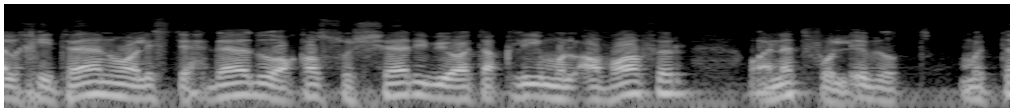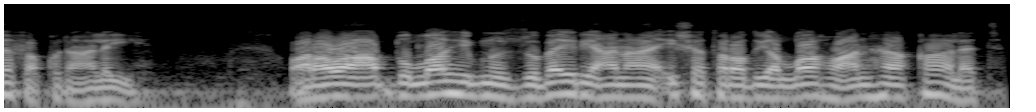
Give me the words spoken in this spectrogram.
الختان والاستحداد وقص الشارب وتقليم الأظافر ونتف الإبط متفق عليه. وروى عبد الله بن الزبير عن عائشة رضي الله عنها قالت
